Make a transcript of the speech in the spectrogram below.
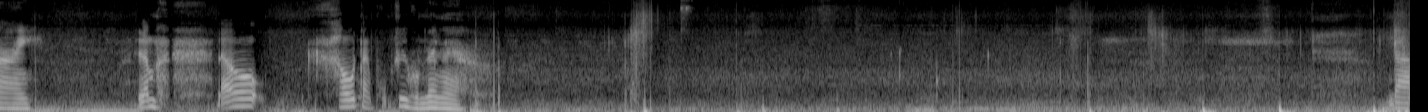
นาย แล้ว แล้วเขาตักผมช่วยผมได้ไงอะได้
